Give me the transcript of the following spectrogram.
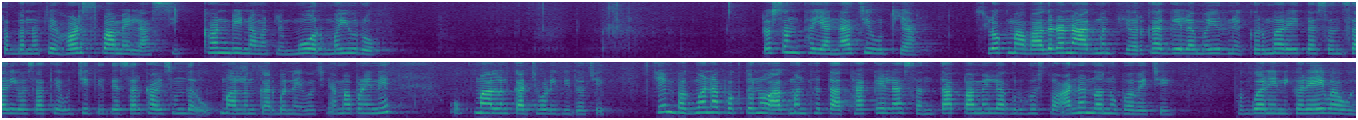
શબ્દનો અર્થ હર્ષ પામેલા, શિખંડીનમ એટલે મોર, મયુરો. પ્રસન્ન થયા, નાચી ઉઠ્યા. શ્લોકમાં વાદળાના આગમનથી હરખા ગયેલા મયુરને ઘરમાં રહેતા સંસારીઓ સાથે ઉચિત રીતે સરખાવી સુંદર ઉપમા અલંકાર બનાવ્યો છે. આમાં પણ એને ઉપમા અલંકાર છોડી દીધો છે. જેમ ભગવાનના ભક્તોનો આગમન થતાં થાકેલા, સંતાપ પામેલા ગૃહસ્થો આનંદ અનુભવે છે. ભગવાન એની ઘરે આવ્યા હોય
